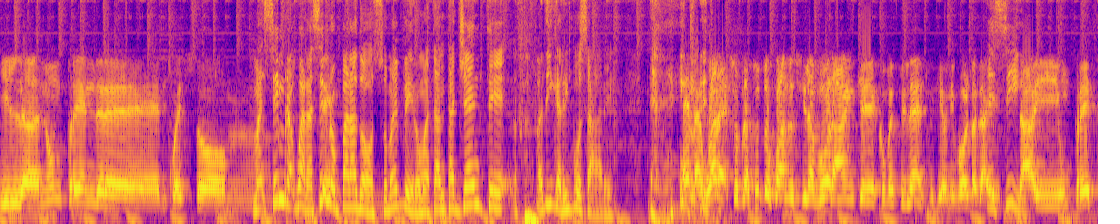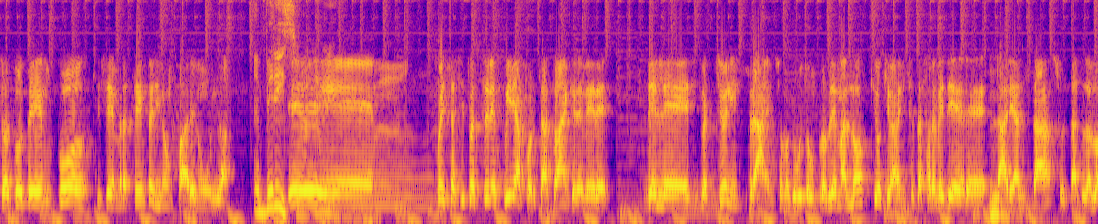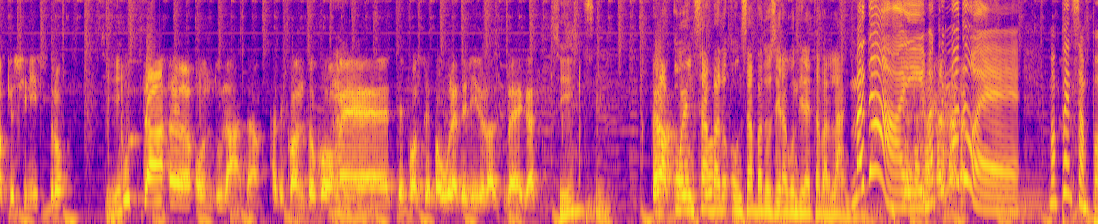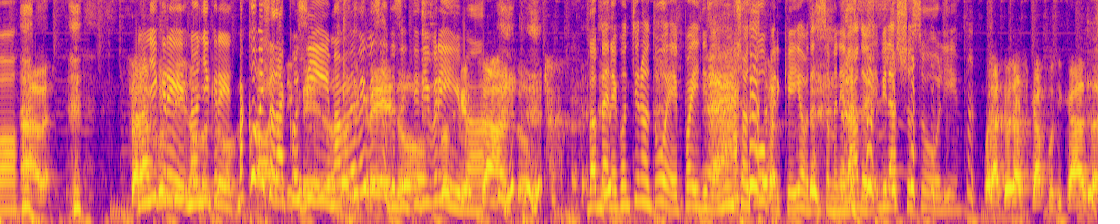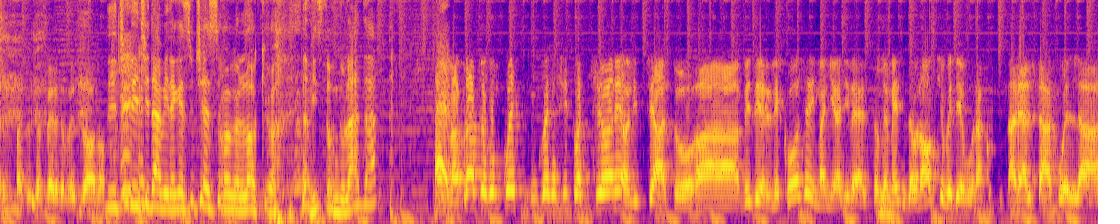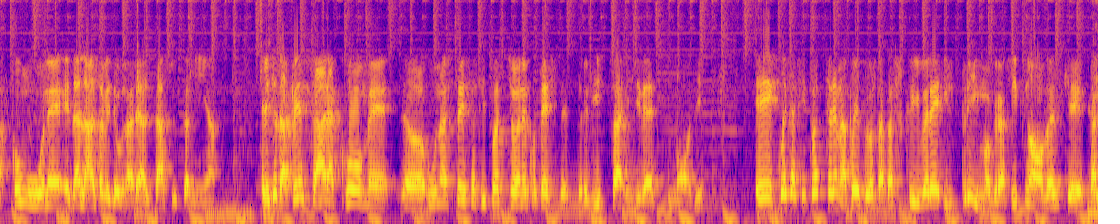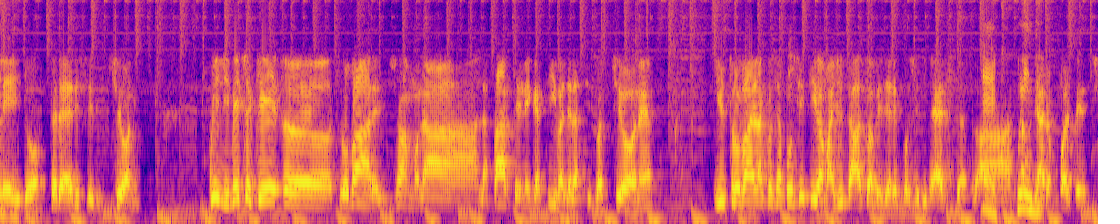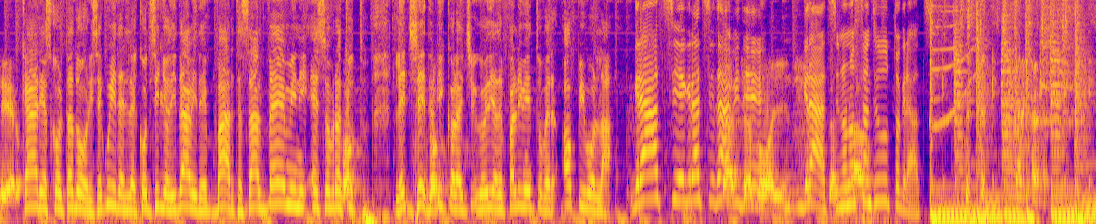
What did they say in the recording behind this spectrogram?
il non prendere di questo... mm, Ma sembra, guarda, sembra un paradosso, ma è vero, ma tanta gente fa fatica a riposare. Eh, ma guarda, soprattutto quando si lavora anche come freelance, che ogni volta dai, Eh sì. dai un prezzo al tuo tempo, ti sembra sempre di non fare nulla. È verissimo. è verissimo. E, mm, questa situazione qui mi ha portato anche ad avere delle situazioni strane, diciamo che ho avuto un problema all'occhio che mi ha iniziato a far vedere Mm. la realtà soltanto dall'occhio sinistro, Sì. tutta eh, ondulata. Fate conto come se fosse paura e delirio Las Vegas. Sì. Sì. Però o, un questo- sabato, o un sabato sera con diretta parlante. Ma dai, ma che modo è? Ma pensa un po'. Ah, beh. Sarà Non gli cre- non gli credo. Ma come No, sarà così? credo, Ma vi siete sentiti prima? Va bene, continua tu e poi disannuncia tu perché io adesso me ne vado e vi lascio soli. Guardate, ora scappo di casa e vi faccio sapere dove sono. Dici, dici Davide, che è successo con l'occhio? La vista ondulata? Eh, ma proprio con quest- in questa situazione ho iniziato a vedere le cose in maniera diversa. Ovviamente da un occhio vedevo una, una realtà quella comune e dall'altra vedevo una realtà tutta mia. Ho iniziato a pensare a come eh, una stessa situazione potesse essere vista in diversi modi. E questa situazione mi ha poi portato a scrivere il primo graphic novel che è Kaleido per Eris Edizioni. Quindi invece che eh, trovare diciamo, la, la parte negativa della situazione, il trovare la cosa positiva mi ha aiutato a vedere cose diverse, a, a Ecco, quindi- cambiare un po' il pensiero. Cari ascoltatori, seguite il consiglio di Davide Bart Salvemini e soprattutto leggete Oh. Piccola enciclopedia del fallimento per Oppi Pollà. Grazie, grazie Grazie Davide. a voi. Grazie, Ciao, nonostante tutto, grazie.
